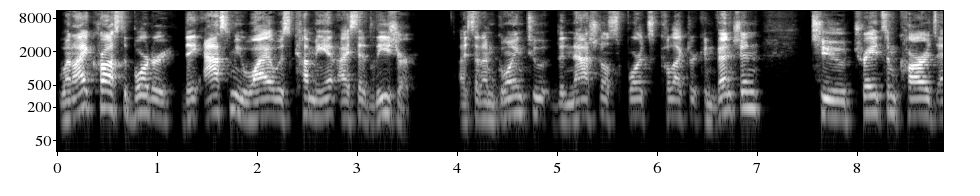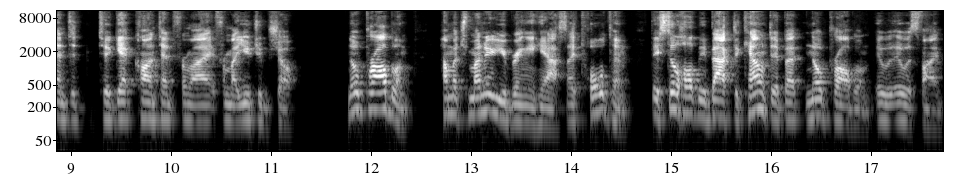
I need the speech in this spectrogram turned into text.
when I crossed the border, they asked me why I was coming in. I said leisure. I said I'm going to the National Sports Collector Convention to trade some cards and to, to get content for my for my YouTube show. No problem. How much money are you bringing? He asked. I told him. They still hauled me back to count it, but no problem. It, it was fine.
